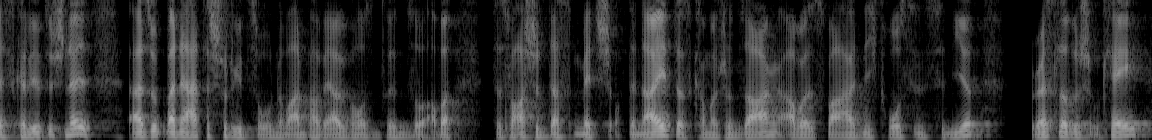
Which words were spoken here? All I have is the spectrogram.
eskalierte schnell. Also, man hat es schon gezogen, da waren ein paar Werbepausen drin, so, aber das war schon das Match of the Night, das kann man schon sagen, aber es war halt nicht groß inszeniert. Wrestlerisch okay,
